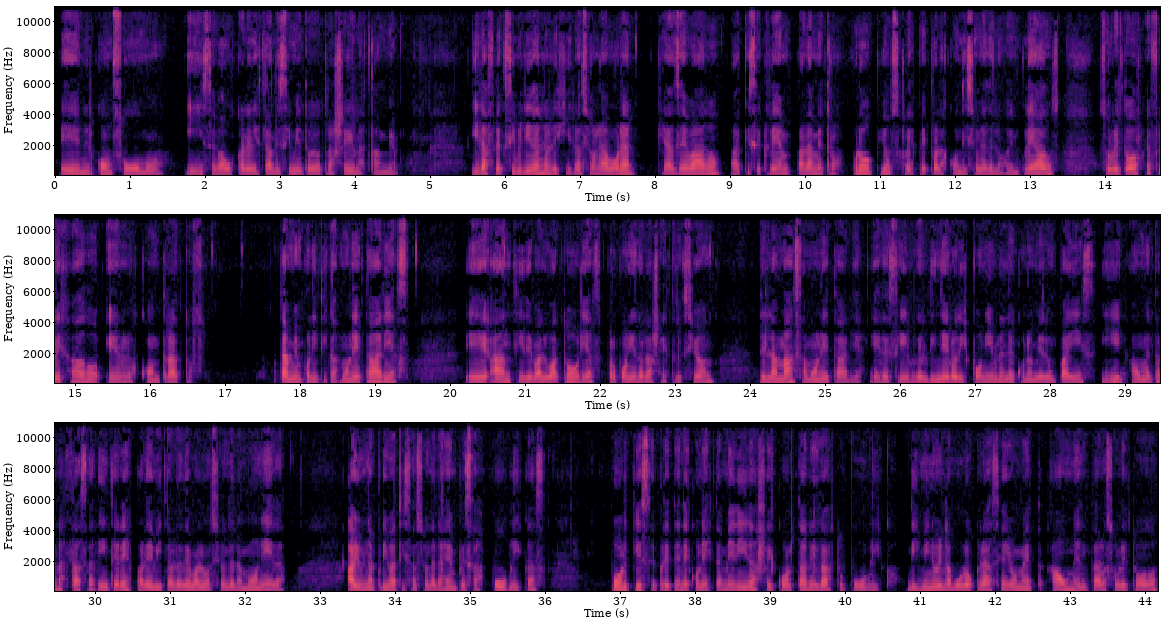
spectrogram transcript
en el consumo y se va a buscar el establecimiento de otras reglas también. Y la flexibilidad en la legislación laboral, que ha llevado a que se creen parámetros propios respecto a las condiciones de los empleados, sobre todo reflejado en los contratos. También políticas monetarias eh, antidevaluatorias, proponiendo la restricción de la masa monetaria, es decir, del dinero disponible en la economía de un país y aumentar las tasas de interés para evitar la devaluación de la moneda. Hay una privatización de las empresas públicas porque se pretende con esta medida recortar el gasto público, disminuir la burocracia y aumentar sobre todo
